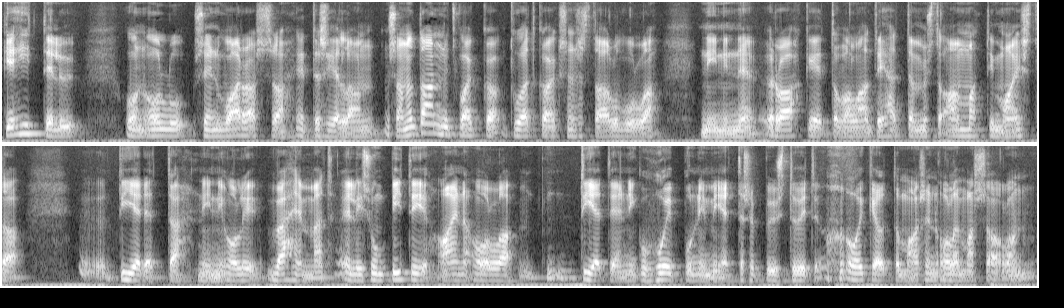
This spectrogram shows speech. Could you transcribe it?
kehittely on ollut sen varassa, että siellä on, sanotaan nyt vaikka 1800-luvulla, niin ne rahkeet tavallaan tehdä tämmöistä ammattimaista tiedettä, niin oli vähemmät. Eli sun piti aina olla tieteen niin kuin huippunimi, että sä pystyit oikeuttamaan sen olemassaolon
